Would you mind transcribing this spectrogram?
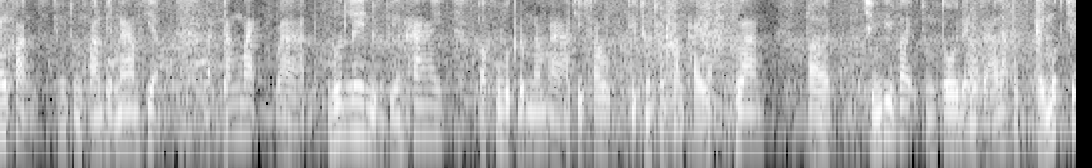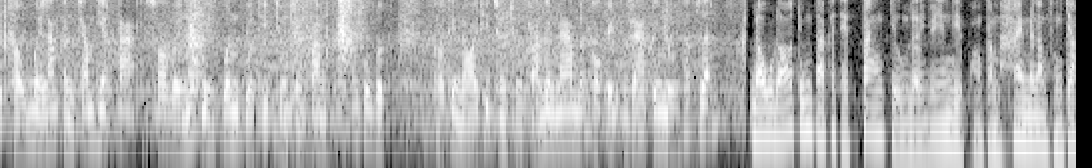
Thanh khoản của thị trường chứng khoán Việt Nam hiện đã tăng mạnh và vươn lên đứng thứ hai ở khu vực Đông Nam Á chỉ sau thị trường chứng khoán Thái Lan. À, chính vì vậy chúng tôi đánh giá là cái mức chiết khấu 15% hiện tại so với mức bình quân của thị trường chứng khoán trong khu vực có thể nói thị trường chứng khoán Việt Nam vẫn có cái định giá tương đối hấp dẫn. Đâu đó chúng ta có thể tăng trưởng lợi nhuận doanh nghiệp khoảng tầm 25%.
